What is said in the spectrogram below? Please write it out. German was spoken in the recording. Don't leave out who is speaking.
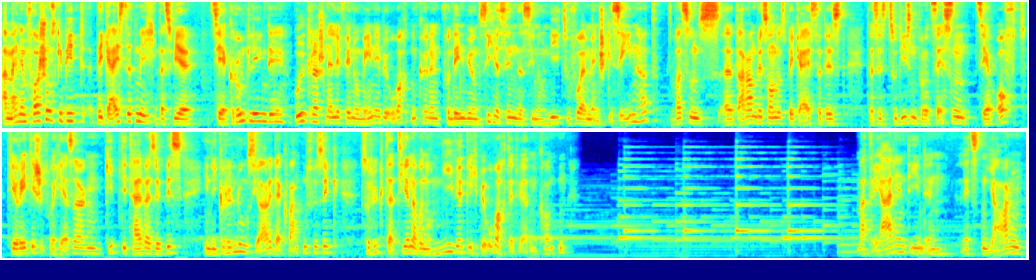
Speaker 1: An meinem Forschungsgebiet begeistert mich, dass wir sehr grundlegende, ultraschnelle Phänomene beobachten können, von denen wir uns sicher sind, dass sie noch nie zuvor ein Mensch gesehen hat. Was uns äh, daran besonders begeistert ist, dass es zu diesen Prozessen sehr oft theoretische Vorhersagen gibt, die teilweise bis in die Gründungsjahre der Quantenphysik zurückdatieren, aber noch nie wirklich beobachtet werden konnten. Materialien, die in den letzten Jahren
